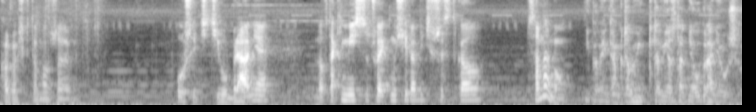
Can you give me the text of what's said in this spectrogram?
kogoś, kto może uszyć ci ubranie. No w takim miejscu człowiek musi robić wszystko samemu. Nie pamiętam, kto mi, kto mi ostatnio ubranie uszył.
